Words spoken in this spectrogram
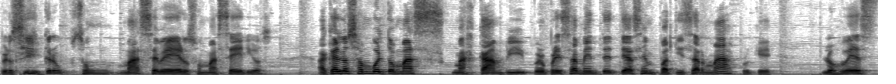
Pero sí, Sí. creo que son más severos, son más serios. Acá los han vuelto más, más campi, pero precisamente te hace empatizar más porque los ves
